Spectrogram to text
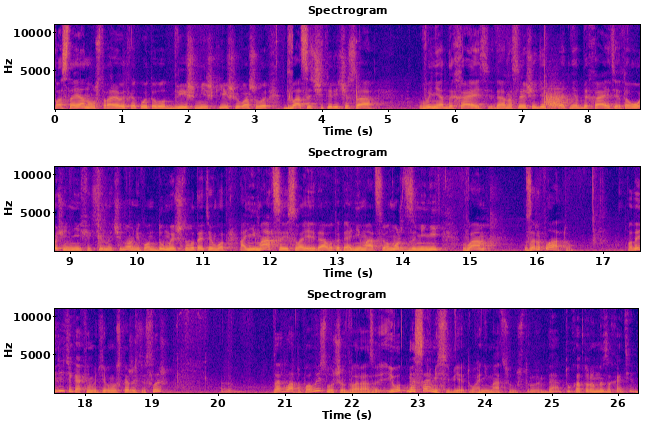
постоянно устраивает какой-то вот движ, миш, киш, и вашего 24 часа вы не отдыхаете, да, на следующий день опять не отдыхаете, это очень неэффективный чиновник. Он думает, что вот этим вот анимацией своей, да, вот этой анимацией, он может заменить вам зарплату. Подойдите как-нибудь ему скажите, слышь, зарплату повысь лучше в два раза, и вот мы сами себе эту анимацию устроим, да, ту, которую мы захотим.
